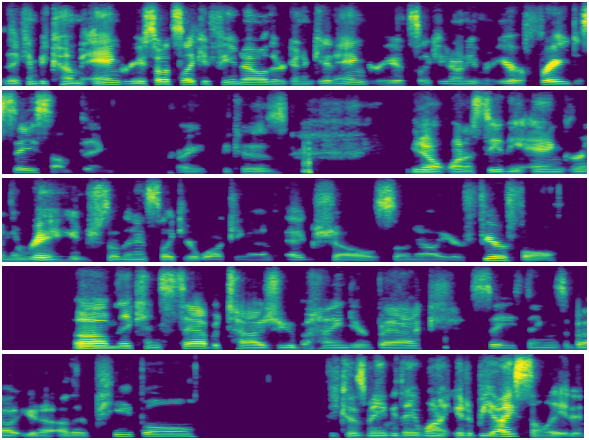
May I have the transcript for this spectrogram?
they can become angry. So it's like if you know they're going to get angry, it's like you don't even you're afraid to say something, right? Because you don't want to see the anger and the rage. So then it's like you're walking on eggshells. So now you're fearful. Um, they can sabotage you behind your back, say things about you to other people because maybe they want you to be isolated.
